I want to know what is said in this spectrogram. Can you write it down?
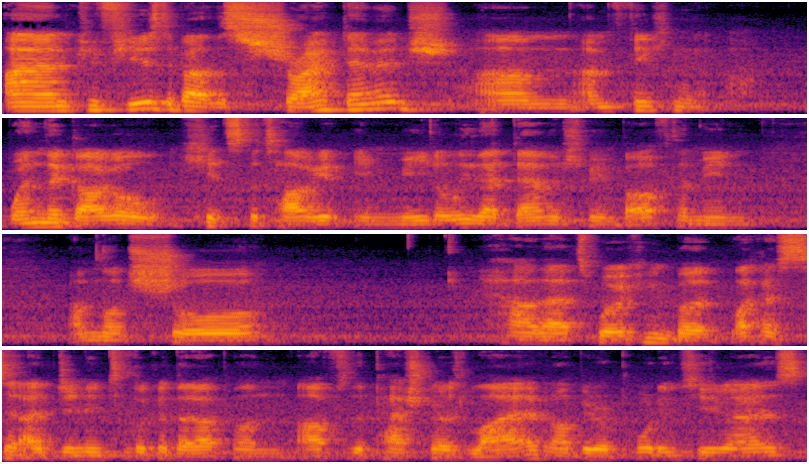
I'm confused about the strike damage. Um, I'm thinking when the Gargoyle hits the target immediately, that damage has been buffed. I mean, I'm not sure how that's working, but like I said, I do need to look at that up on after the patch goes live, and I'll be reporting to you guys.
